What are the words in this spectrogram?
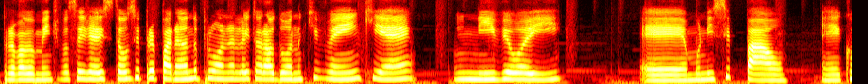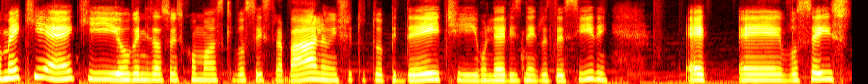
provavelmente vocês já estão se preparando para o ano eleitoral do ano que vem, que é em nível aí é, municipal. É, como é que é que organizações como as que vocês trabalham, Instituto Update e Mulheres Negras Decidem, é, é, vocês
